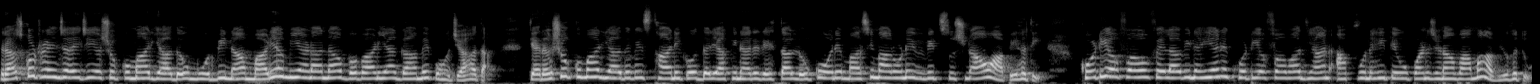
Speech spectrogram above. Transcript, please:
રાજકોટ રેન્જ આઈજી અશોકકુમાર યાદવ મોરબીના માળિયા મિયાણાના વવાણિયા ગામે પહોંચ્યા હતા. ત્યારે અશોકકુમાર યાદવે સ્થાનિકો દરિયા કિનારે રહેતા લોકો અને માછીમારોને વિવિધ સૂચનાઓ આપી હતી. ખોટી અફવાઓ ફેલાવી નહીં અને ખોટી અફવામાં ધ્યાન આપવું નહીં તેવું પણ જણાવવામાં આવ્યું હતું.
